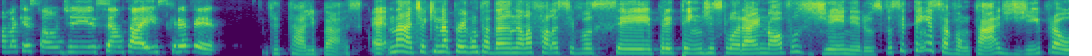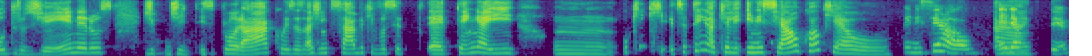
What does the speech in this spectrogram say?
É uma questão de sentar e escrever. Detalhe básico. É, Nath, aqui na pergunta da Ana, ela fala se você pretende explorar novos gêneros. Você tem essa vontade de ir para outros gêneros, de, de, explorar coisas? A gente sabe que você é, tem aí um. O que, que, Você tem aquele inicial? Qual que é o. Inicial. Ah. Ele é,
